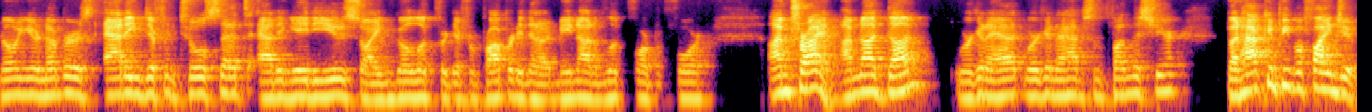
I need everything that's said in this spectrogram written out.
knowing your numbers, adding different tool sets, adding ADUs, so I can go look for different property that I may not have looked for before. I'm trying. I'm not done. We're gonna add. We're gonna have some fun this year. But how can people find you?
